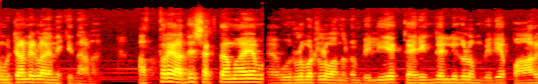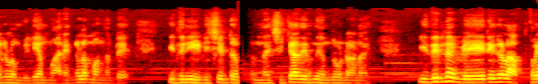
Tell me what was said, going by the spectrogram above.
നൂറ്റാണ്ടുകളായി നിൽക്കുന്നതാണ്. അത്ര അതിശക്തമായ ഉരുൾപൊട്ടൽ വന്നിട്ടും വലിയ കരിങ്കല്ലുകളും വലിയ പാറകളും വലിയ മരങ്ങളും വന്നിട്ട് ഇതിനെ ഇടിച്ചിട്ട് നശിക്കാതിരുന്നത് എന്തുകൊണ്ടാണ്? ഇതിന്റെ വേരുകൾ അത്ര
